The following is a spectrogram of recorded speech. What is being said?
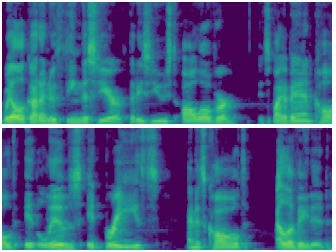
Will got a new theme this year that he's used all over. It's by a band called It Lives, It Breathes, and it's called Elevated.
